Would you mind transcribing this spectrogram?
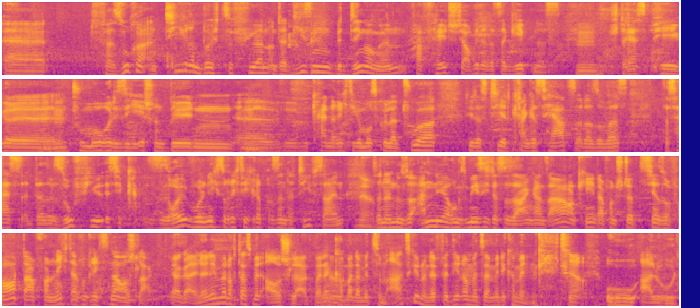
Äh, Versuche an Tieren durchzuführen unter diesen Bedingungen verfälscht ja auch wieder das Ergebnis. Hm. Stresspegel, Mhm. Tumore, die sich eh schon bilden, äh, keine richtige Muskulatur, die das Tier hat, krankes Herz oder sowas. Das heißt, so viel ist hier, soll wohl nicht so richtig repräsentativ sein, Ja. sondern nur so annäherungsmäßig, dass du sagen kannst, ah, okay, davon stirbt es hier sofort, davon nicht, davon kriegst du einen Ausschlag. Ja, geil. Dann nehmen wir doch das mit Ausschlag, weil dann kann man damit zum Arzt gehen und der verdient auch mit seinem Medikamentengeld. Ja. Oh, Aluhut.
